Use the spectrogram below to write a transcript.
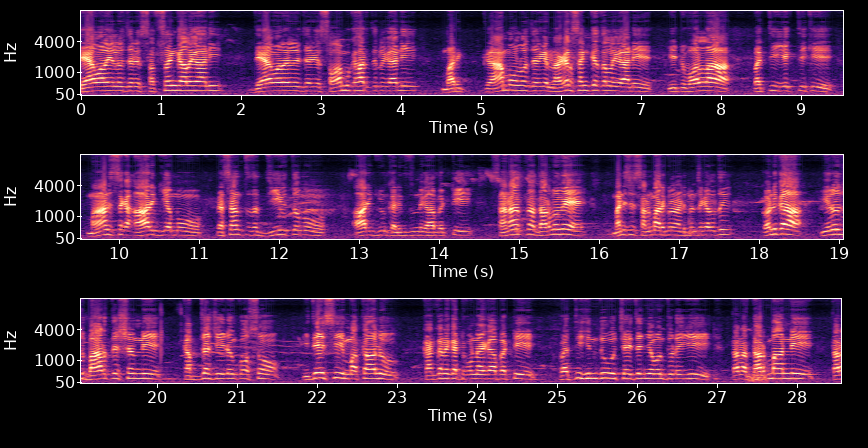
దేవాలయంలో జరిగే సత్సంగాలు కానీ దేవాలయంలో జరిగే సాముఖారతులు కానీ మరి గ్రామంలో జరిగే నగర సంకేతాలు కానీ వీటి వల్ల ప్రతి వ్యక్తికి మానసిక ఆరోగ్యము ప్రశాంతత జీవితము ఆరోగ్యం కలుగుతుంది కాబట్టి సనాతన ధర్మమే మనిషి సన్మార్గంలో నడిపించగలదు. కనుక ఈరోజు భారతదేశాన్ని కబ్జా చేయడం కోసం విదేశీ మతాలు కంకణ కట్టుకున్నాయి కాబట్టి ప్రతి హిందువు చైతన్యవంతుడయ్యి తన ధర్మాన్ని తన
